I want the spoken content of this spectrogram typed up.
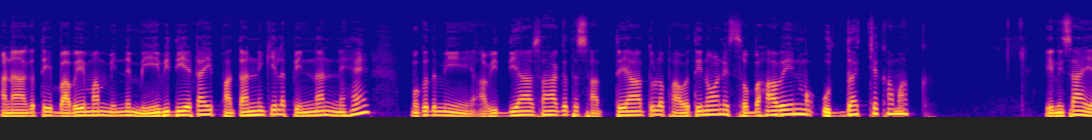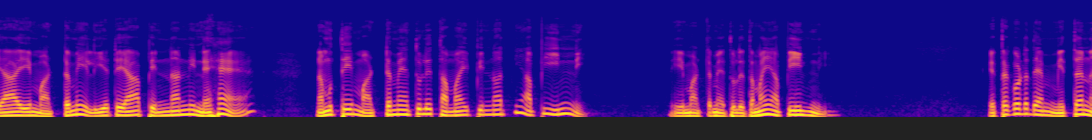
අනාගතේ භවයේ මම මෙන්න මේ විදියටයි පතන්නේ කියලා පෙන්වන්නේ නැහැ. මොකද මේ අවිද්‍යාසහගත සත්‍යයා තුල පවතිනවනේ ස්වභාවයෙන්ම උද්දච්චකමක්. ඒ නිසා යා මේ මට්ටමේ එළියට යා පෙන්වන්නේ නැහැ. නමුත් මේ මට්ටම ඇතුලේ තමයි පින්වත්නි අපි ඉන්නේ. මේ මට්ටම ඇතුලේ තමයි අපි ඉන්නේ. එතකොට දැන් මෙතන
